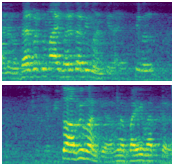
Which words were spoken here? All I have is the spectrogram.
અને વધારે પડતું માય ભરેતા બી માનતી રાખે શું કરું તો અભિમાન કહેવાય. હમણાં ભાઈ વાત કરે.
